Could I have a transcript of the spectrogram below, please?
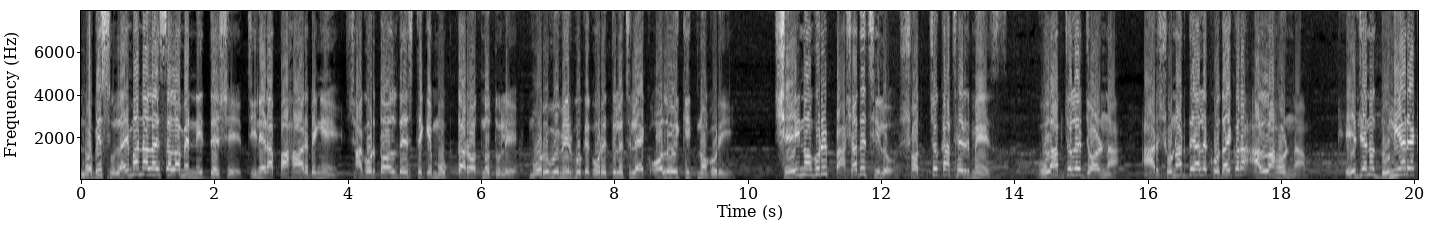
নবী সুলাইমান আলাইসাল্লামের নির্দেশে জিনেরা পাহাড় ভেঙে সাগর তল দেশ থেকে মুক্তা রত্ন তুলে মরুভূমির বুকে গড়ে তুলেছিল এক অলৌকিক নগরী। সেই নগরের প্রাসাদে ছিল স্বচ্ছ কাছের মেজ, গোলাপ জলের ঝর্ণা আর সোনার দেয়ালে খোদাই করা আল্লাহর নাম। এ যেন দুনিয়ার এক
